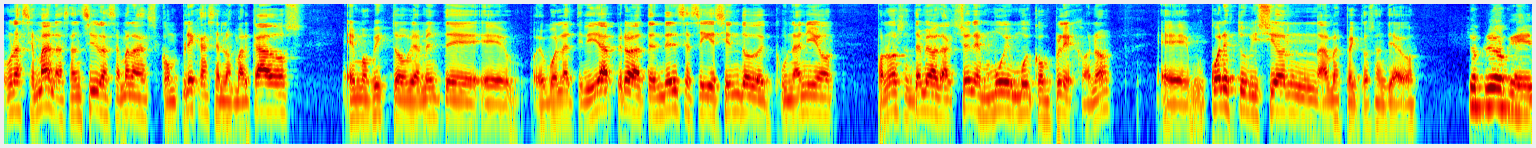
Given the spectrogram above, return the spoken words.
unas semanas, han sido unas semanas complejas en los mercados. Hemos visto obviamente eh, volatilidad, pero la tendencia sigue siendo de un año, por lo menos en términos de acciones, muy, muy complejo, ¿no? Eh, ¿Cuál es tu visión al respecto, Santiago? Yo creo que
